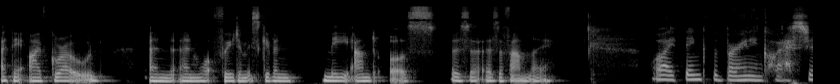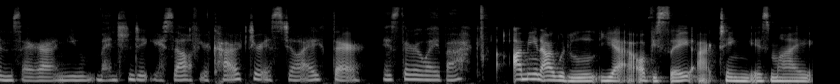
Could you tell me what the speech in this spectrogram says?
i think i've grown and and what freedom it's given me and us as a, as a family. Well, I think the burning question, Sarah, and you mentioned it yourself, your character is still out there. Is there a way back? I mean, I would, yeah, obviously, acting is my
